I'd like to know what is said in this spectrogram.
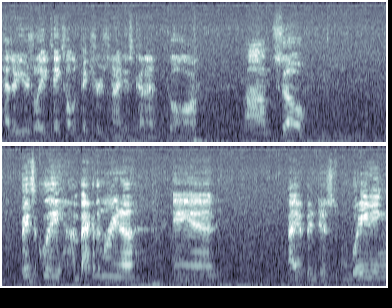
Heather usually takes all the pictures and I just kind of go along. Um, so basically, I'm back at the marina and I have been just waiting.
